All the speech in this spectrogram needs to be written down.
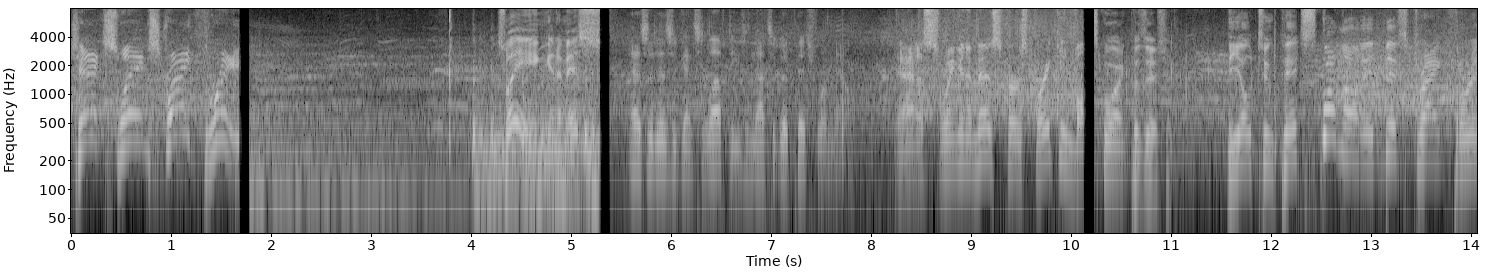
Check, swing, strike three. Swing and a miss. As it is against lefties, and that's a good pitch for him now. And a swing and a miss, first breaking ball. Scoring position. The 0 2 pitch. Swung on it. Missed strike three.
